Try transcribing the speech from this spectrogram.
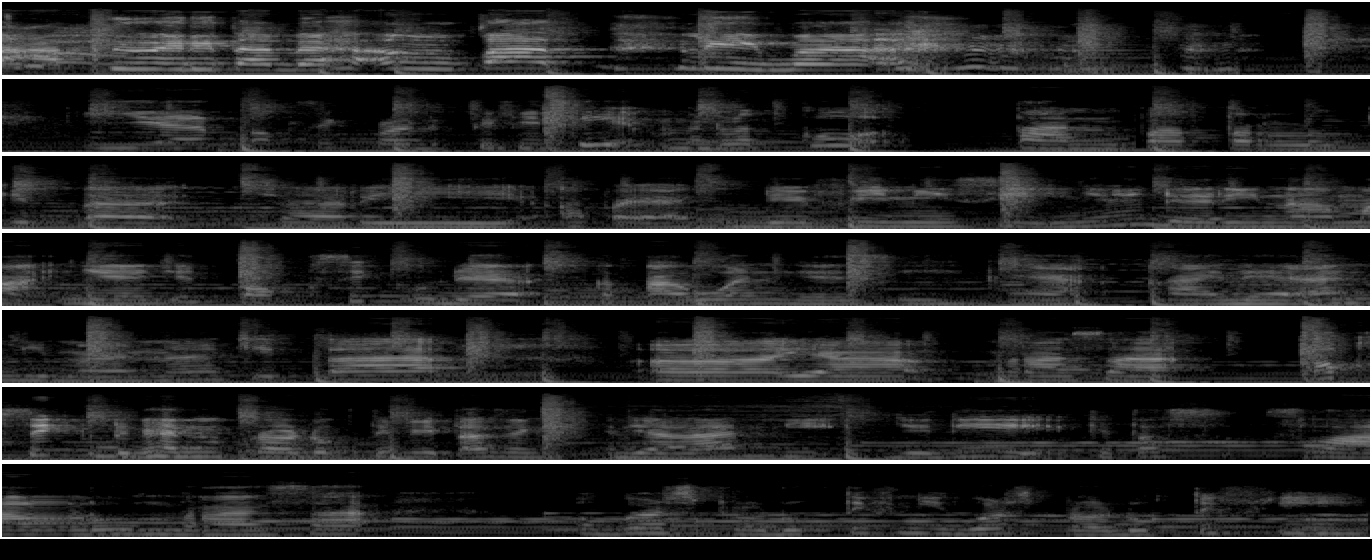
Satu ditambah empat, lima. Iya, toxic productivity menurutku tanpa perlu kita cari apa ya definisinya dari namanya aja toxic udah ketahuan gak sih kayak keadaan di mana kita uh, ya merasa toxic dengan produktivitas yang kita jalani jadi kita selalu merasa oh gue harus produktif nih gue harus produktif nih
